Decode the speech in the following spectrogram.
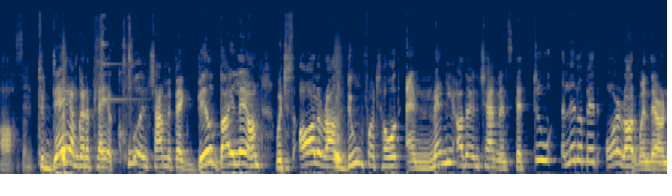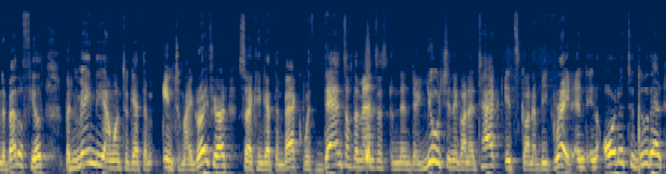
awesome. Today I'm gonna play a cool enchantment deck built by Leon, which is all around Doom Foretold and many other enchantments that do a little bit or a lot when they're on the battlefield, but mainly I want to get them into my graveyard so I can get them back with Dance of the Manse and then they're huge and they're gonna attack, it's gonna be great. And in order to do that,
